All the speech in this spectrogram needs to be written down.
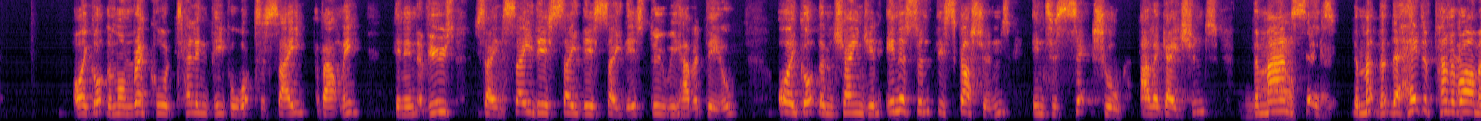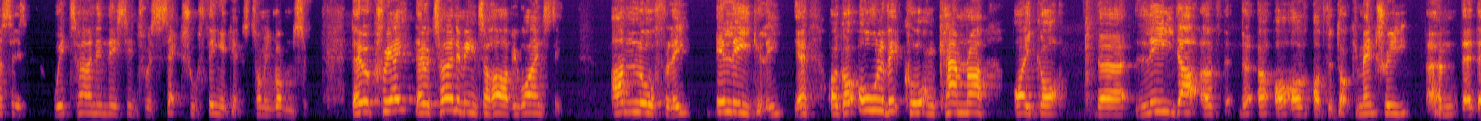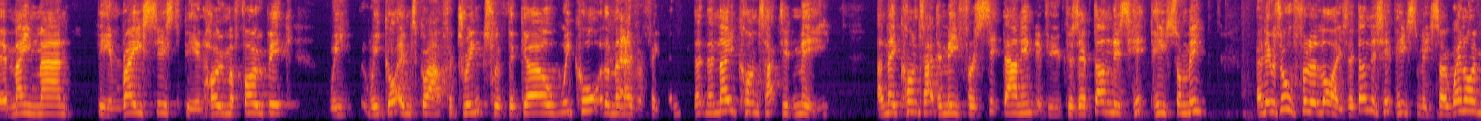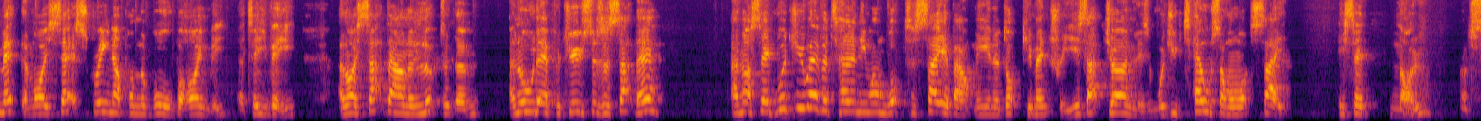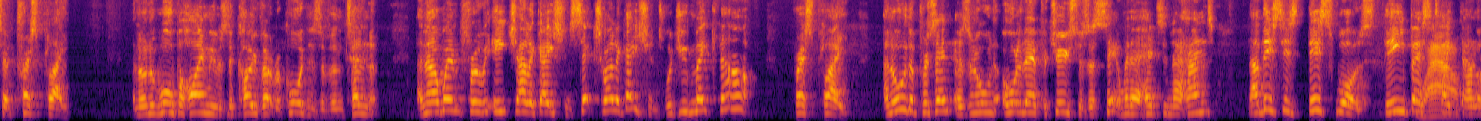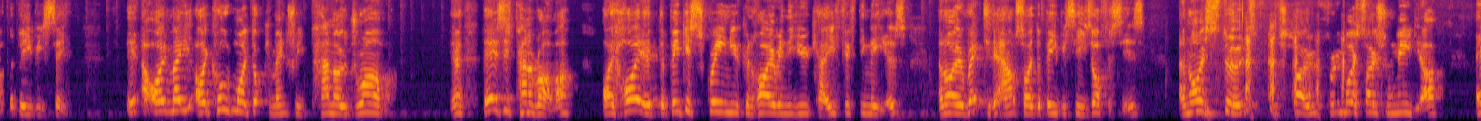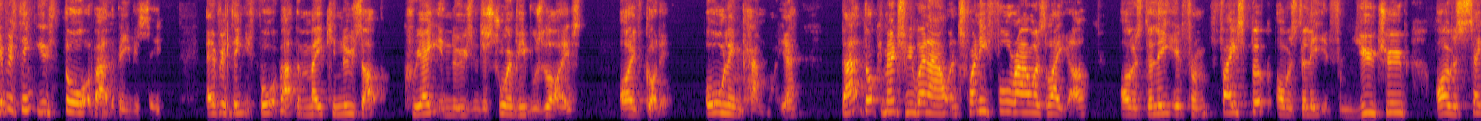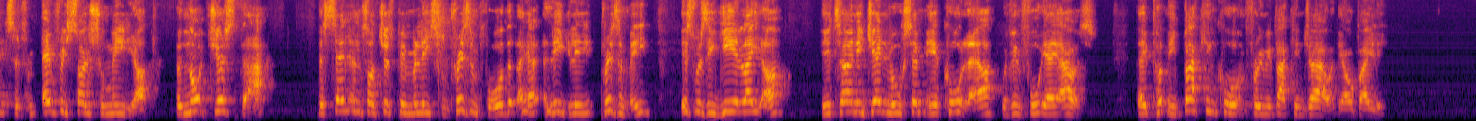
I got them on record telling people what to say about me in interviews, saying, say this, say this, say this. Do we have a deal? I got them changing innocent discussions into sexual allegations. Wow. The man says, the, the head of Panorama says, we're turning this into a sexual thing against Tommy Robinson. They were create, they were turning me into Harvey Weinstein, unlawfully, illegally. Yeah, I got all of it caught on camera. I got the leader of the, of, of the documentary, um, their, their main man being racist, being homophobic. We we got him to go out for drinks with the girl. We caught them and everything. And then they contacted me, and they contacted me for a sit down interview because they've done this hit piece on me, and it was all full of lies. They've done this hit piece on me. So when I met them, I set a screen up on the wall behind me, a TV, and I sat down and looked at them, and all their producers are sat there, and I said, Would you ever tell anyone what to say about me in a documentary? Is that journalism? Would you tell someone what to say? He said, No. I just said, Press play. And on the wall behind me was the covert recordings of them telling them. And I went through each allegation, sexual allegations. Would you make that up? Press play. And all the presenters and all, all of their producers are sitting with their heads in their hands. Now, this is this was the best wow. takedown of the BBC. It, I made I called my documentary Panodrama. Yeah, there's this panorama. I hired the biggest screen you can hire in the UK, 50 metres, and I erected it outside the BBC's offices. And I stood and showed through my social media everything you thought about the BBC, everything you thought about them making news up, creating news, and destroying people's lives. I've got it all in camera. Yeah. That documentary went out, and 24 hours later, I was deleted from Facebook. I was deleted from YouTube. I was censored from every social media. But not just that, the sentence I'd just been released from prison for, that they illegally imprisoned me, this was a year later. The Attorney General sent me a court letter within 48 hours. They put me back in court and threw me back in jail at the Old Bailey.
